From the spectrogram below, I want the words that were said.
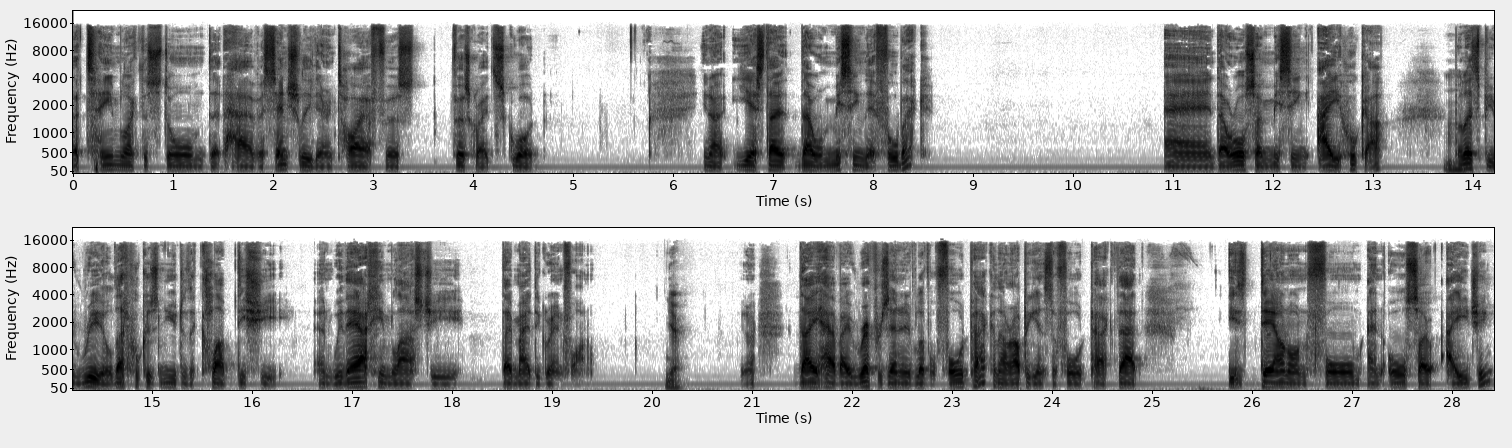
a team like the Storm that have essentially their entire first first grade squad. You know, yes, they they were missing their fullback, and they were also missing a hooker. But mm-hmm. let's be real, that hooker's new to the club this year, and without him last year, they made the grand final. Yeah. You know, they have a representative level forward pack, and they're up against a forward pack that is down on form and also aging,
